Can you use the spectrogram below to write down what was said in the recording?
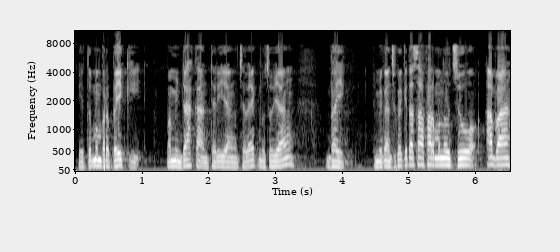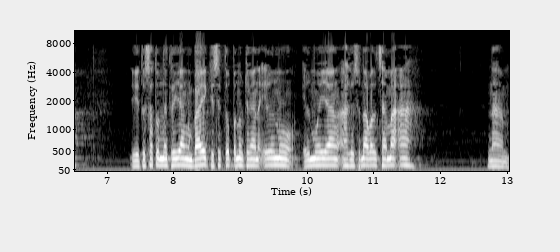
Itu memperbaiki, memindahkan dari yang jelek menuju yang baik. Demikian juga kita safar menuju apa? Itu satu negeri yang baik di situ penuh dengan ilmu, ilmu yang ahlu sunnah wal jamaah. Nah,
